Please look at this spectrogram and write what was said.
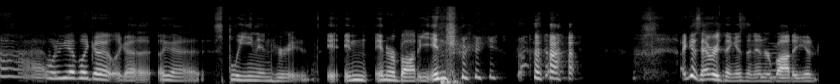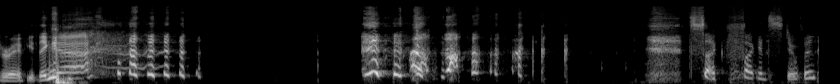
ah, what do you have like a like a like a spleen injury in inner body injury i guess everything is an inner body injury if you think yeah. suck fucking stupid.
